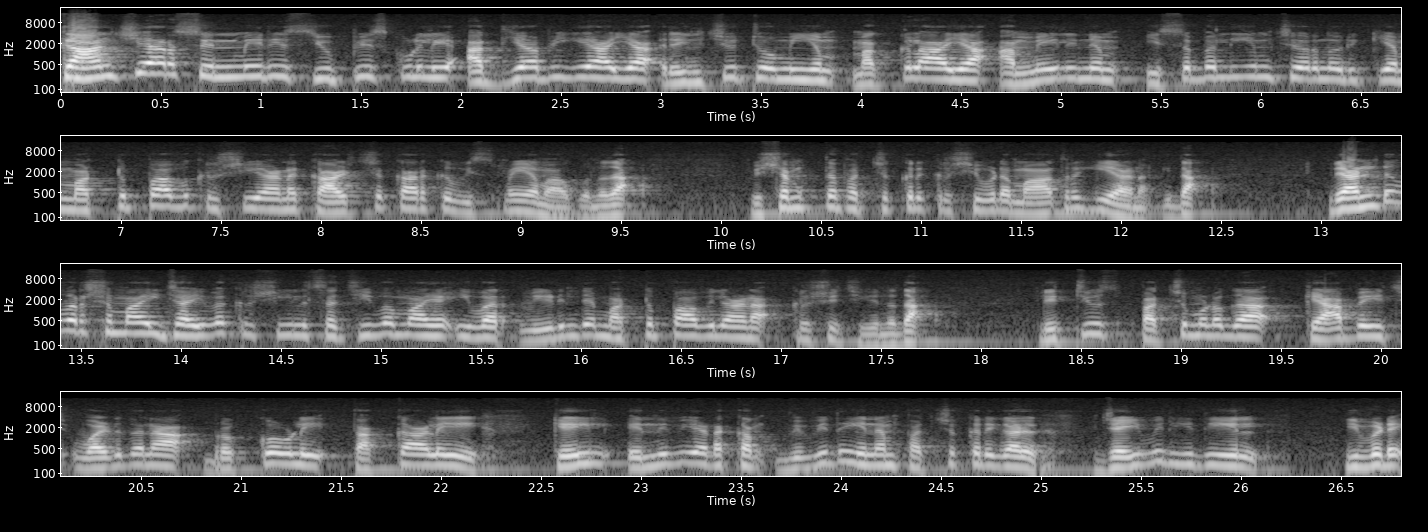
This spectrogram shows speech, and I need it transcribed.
Kanchiyar Saint Mary's U P സ്കൂളിലെ അധ്യാപികയായ രഞ്ജു ടോമിയും മക്കളായ അമേലിനും ഇസബലിയും ചേർന്നൊരുക്കിയ മട്ടുപ്പാവ് കൃഷിയാണ് കാഴ്ചക്കാർക്ക് വിസ്മയമാകുന്നത്. വിഷമുക്ത പച്ചക്കറി കൃഷിയുടെ മാതൃകയാണ് ഇത്. രണ്ട് വർഷമായി ജൈവ കൃഷിയിൽ സജീവമായ ഇവർ വീടിന്റെ മട്ടുപ്പാവിലാണ് കൃഷി ചെയ്യുന്നത്. ലിറ്റ്യൂസ് പച്ചമുളക് ക്യാബേജ് വഴുതന ബ്രൊക്കോളി തക്കാളി കെയിൽ എന്നിവയടക്കം വിവിധ ഇനം പച്ചക്കറികൾ ജൈവ രീതിയിൽ ഇവിടെ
